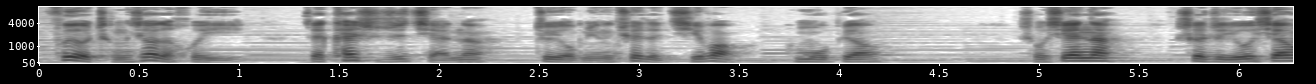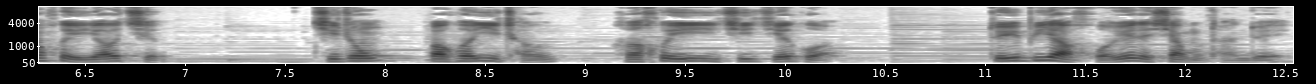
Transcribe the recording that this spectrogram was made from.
富有成效的会议在开始之前呢，就有明确的期望和目标。首先呢，设置邮箱会议邀请，其中包括议程和会议预期结果。对于比较活跃的项目团队，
